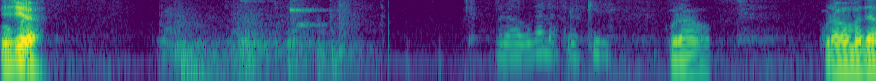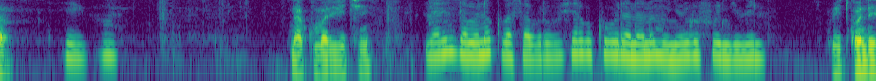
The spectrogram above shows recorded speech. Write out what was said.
Injira porokire uraho uraho madamu yego. Nakumarira iki? Nari nzanywe no kubasaba uruhushya rwo kuburana n'umunyururu ufungiwe ino. Witwa nde?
